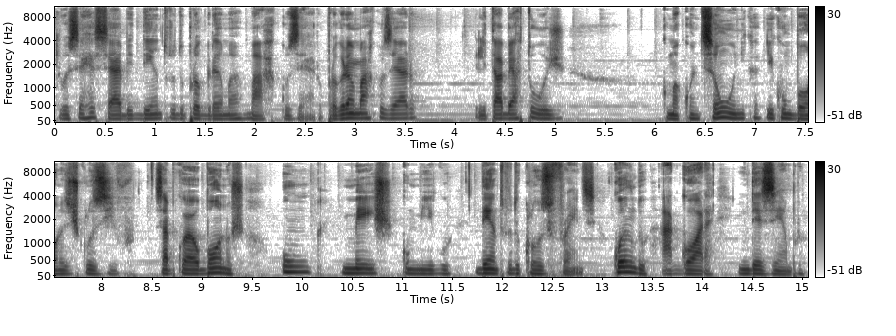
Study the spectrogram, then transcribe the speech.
que você recebe dentro do programa Marco Zero. O programa Marco Zero ele está aberto hoje com uma condição única e com bônus exclusivo. Sabe qual é o bônus? Um mês comigo dentro do Close Friends. Quando? Agora, em dezembro.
